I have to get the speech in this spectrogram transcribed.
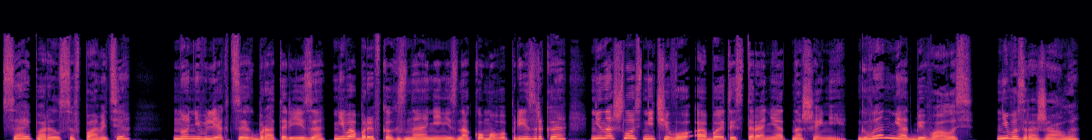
Сай порылся в памяти, но ни в лекциях брата Риза, ни в обрывках знаний незнакомого призрака не нашлось ничего об этой стороне отношений. Гвен не отбивалась, не возражала,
